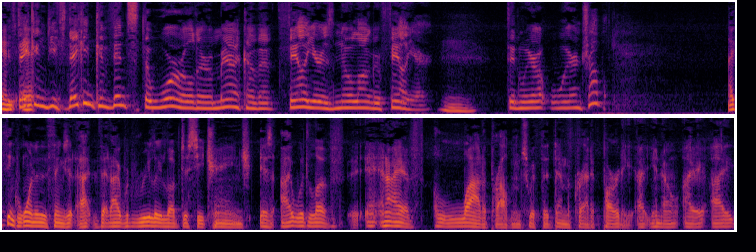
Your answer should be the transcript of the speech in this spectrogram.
And- if they and- can if they can convince the world or America that failure is no longer failure, hmm. then we're we're in trouble. I think one of the things that I, that I would really love to see change is I would love, and I have a lot of problems with the Democratic Party. I, you know, I, I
